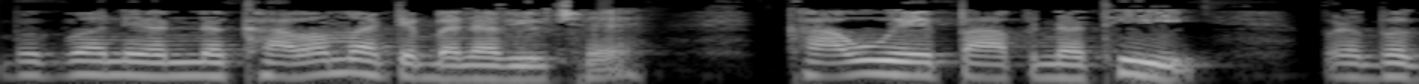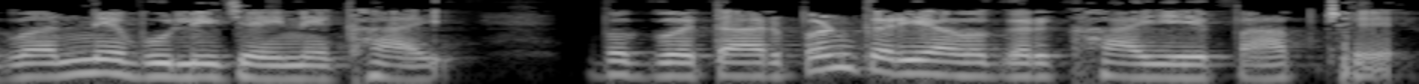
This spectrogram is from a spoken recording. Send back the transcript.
ભગવાને અન્ન ખાવા માટે બનાવ્યું છે. ખાવું એ પાપ નથી, પણ ભગવાનને ભૂલી જઈને ખાય. ભગવત અર્પણ કર્યા વગર ખાય એ પાપ છે.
